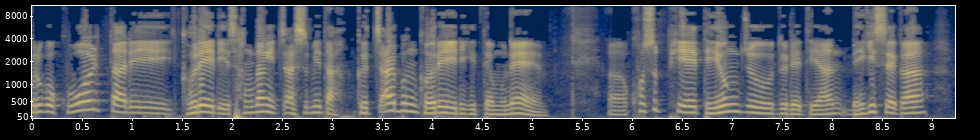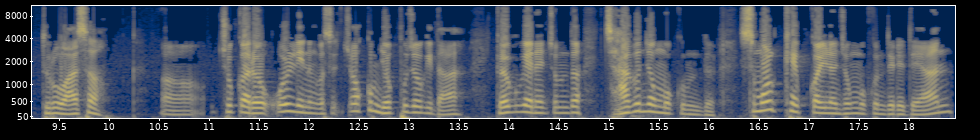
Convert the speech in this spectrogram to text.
그리고 9월 달이 거래일이 상당히 짧습니다. 그 짧은 거래일이기 때문에 어, 코스피의 대형주들에 대한 매기세가 들어와서 어, 주가를 올리는 것은 조금 역부족이다. 결국에는 좀 더 작은 종목군들, 스몰캡 관련 종목군들에 대한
